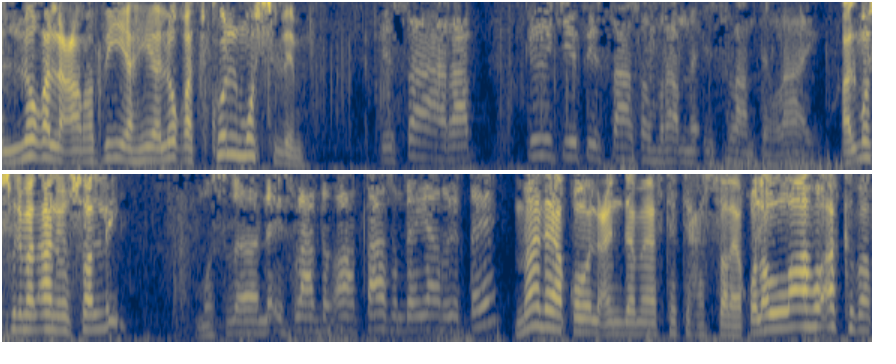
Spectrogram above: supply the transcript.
اللغة العربية هي لغة كل مسلم ភាសាអារ៉ាប់គឺជាភាសាសម្រាប់អ្នកអ៊ីស្លាមទាំងឡាយ المسلم الآن يصلي មូស្លីមអ្នកអ៊ីស្លាមទាំងអស់តើសំដែងយ៉ាងឬទេ ماذا يقول عندما يفتتح الصلاة يقول الله أكبر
